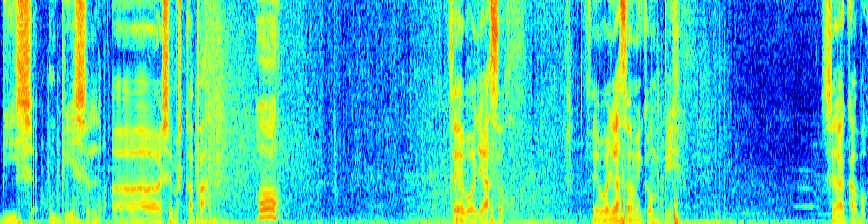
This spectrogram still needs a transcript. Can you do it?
Bissell. Un Bissell. Ah, se me escapa. ¡Oh! Cebollazo. Cebollazo, mi compi. Se acabó.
